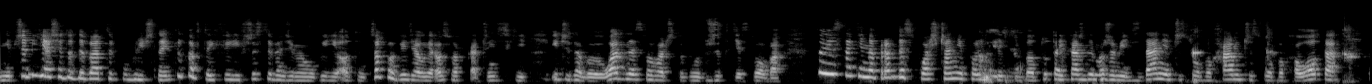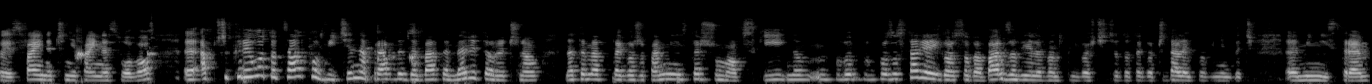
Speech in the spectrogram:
nie przebija się do debaty publicznej, tylko w tej chwili wszyscy będziemy mówili o tym, co powiedział Jarosław Kaczyński i czy to były ładne słowa, czy to były brzydkie słowa. To jest takie naprawdę spłaszczanie polityki, bo tutaj każdy może mieć zdanie, czy słowo ham, czy słowo hołota, to jest fajne, czy niefajne słowo, y, a przykryło to całkowicie naprawdę debatę merytoryczną na temat tego, że pan minister Szumowski no, pozostawia jego osoba bardzo wiele wątpliwości co do tego, czy dalej powinien być e, ministrem,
